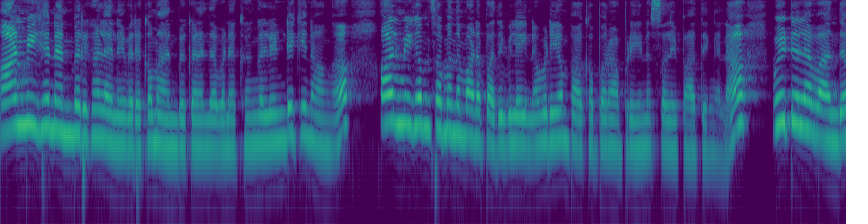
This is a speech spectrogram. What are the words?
ஆன்மீக நண்பர்கள் அனைவருக்கும் அன்பு கலந்த வணக்கங்கள். இன்றைக்கு நாங்கள் ஆன்மீகம் சம்மந்தமான பதிவில் என்ன விடயம் பார்க்க போகிறோம் அப்படின்னு சொல்லி பார்த்தீங்கன்னா வீட்டில் வந்து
